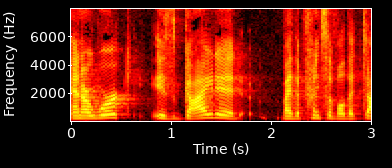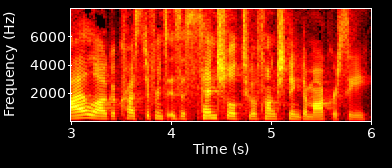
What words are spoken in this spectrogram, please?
And our work is guided by the principle that dialogue across difference is essential to a functioning democracy,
